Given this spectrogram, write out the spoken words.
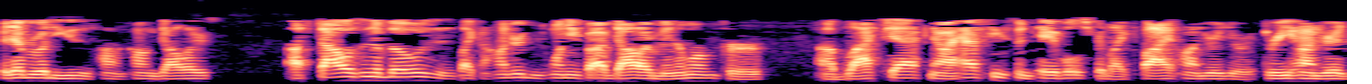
but everybody uses Hong Kong dollars. A thousand of those is like a $125 minimum for uh, blackjack. Now I have seen some tables for like 500 or 300.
